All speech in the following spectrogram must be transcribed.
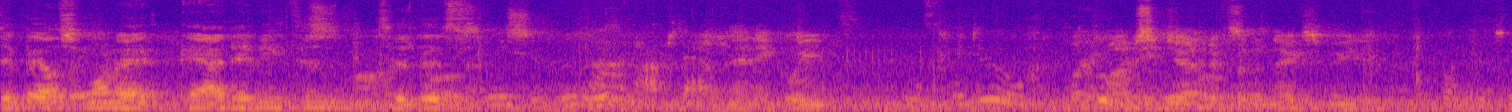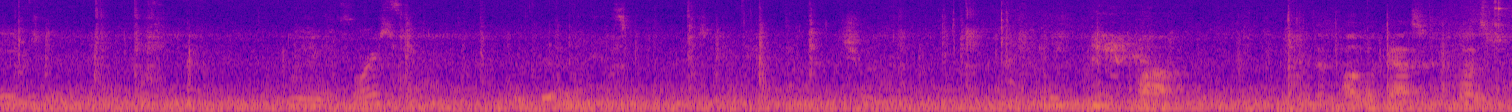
Does anybody else want to add anything to this? We should, we should opt out. I think we Yes, we do. put them on the agenda for the next meeting. Well, they changed it. We enforce that. We do. Bob, the public ask a question?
